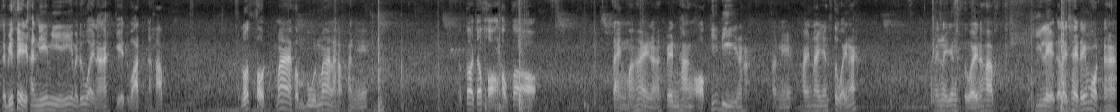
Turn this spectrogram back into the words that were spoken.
แต่พิเศษคันนี้มีนี่มาด้วยนะ เกตวัดนะครับรถสดมากสมบูรณ์มากนะครับคันนี้ แล้วก็เจ้าของเขาก็แต่งมาให้นะ เป็นทางออกที่ดีนะฮะตอนนี้ภายในยังสวยนะ ภายในยังสวยนะครับคีเลสอะไรใช้ได้หมดนะฮะ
